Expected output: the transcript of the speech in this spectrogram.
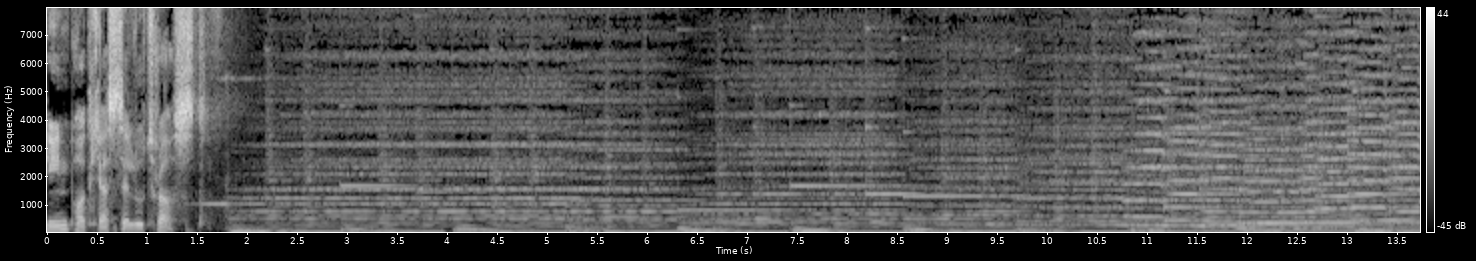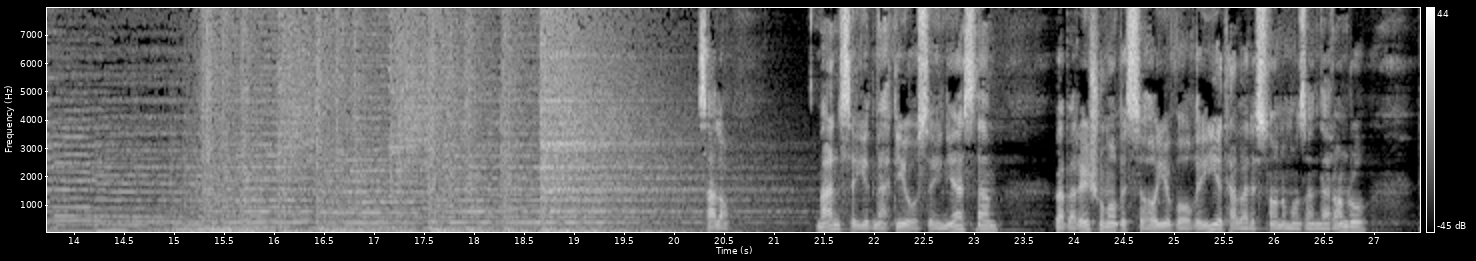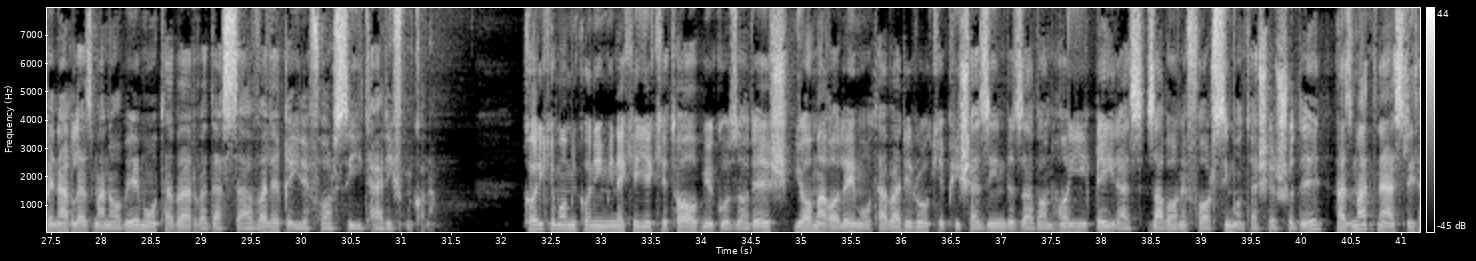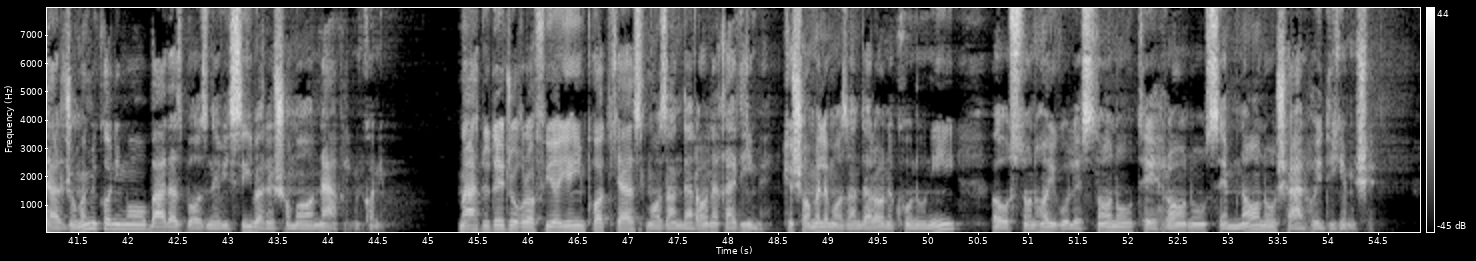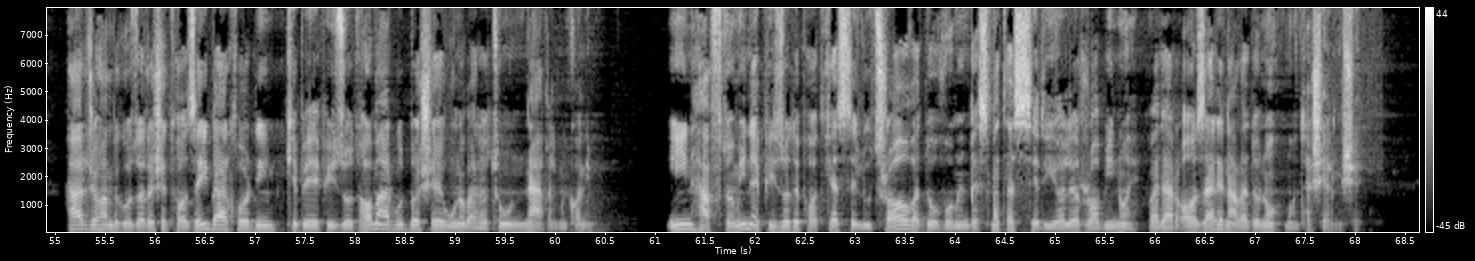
این پادکست لوتراست. سلام. من سید مهدی حسینی هستم و برای شما قصه های واقعی تبرستان و مازندران رو به نقل از منابع معتبر و دست اول غیر فارسی تعریف می‌کنم. کاری که ما می‌کنیم اینه که یک کتاب، یک گزارش یا مقاله معتبری رو که پیش از این به زبانهایی غیر از زبان فارسی منتشر شده از متن اصلی ترجمه می‌کنیم و بعد از بازنویسی برای شما نقل می‌کنیم. محدوده جغرافیایی این پادکست مازندران قدیمه که شامل مازندران کنونی و استانهای گلستان و تهران و سمنان و شهرهای دیگه میشه. هر جا هم به گزارش تازه‌ای برخوردیم که به اپیزودها مربوط باشه اونو براتون نقل می‌کنیم. این هفتمین اپیزود پادکست لوترا و دومین قسمت از سریال رابینوه و در آذر 99 منتشر میشه.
